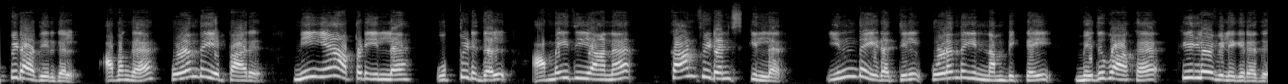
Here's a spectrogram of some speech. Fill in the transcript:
ஒப்பிடாதீர்கள். அவங்க குழந்தையை பாரு. நீ ஏன் அப்படி இல்ல? ஒப்பிடுதல் அமைதியான கான்பிடன்ஸ் கில்லர் இந்த இடத்தில் குழந்தையின் நம்பிக்கை மெதுவாக கீழே விழுகிறது.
